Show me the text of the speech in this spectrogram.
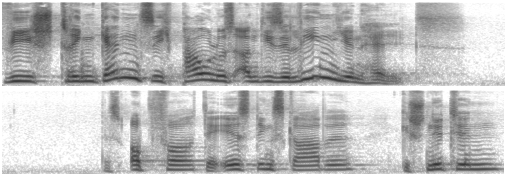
wie stringent sich Paulus an diese Linien hält. Das Opfer der Erstlingsgabe, geschnitten,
